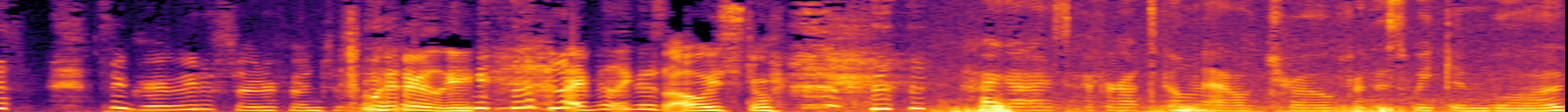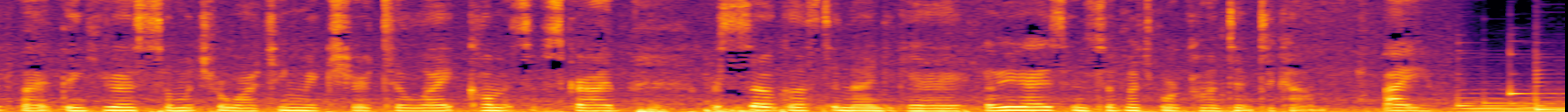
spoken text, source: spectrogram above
It's a great way to start a friendship. Literally. I feel like there's always stories. Hi guys, I forgot to film an outro for this weekend vlog, but thank you guys so much for watching. Make sure to like, comment, subscribe. We're so close to 90k. Love you guys and so much more content to come. Bye.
